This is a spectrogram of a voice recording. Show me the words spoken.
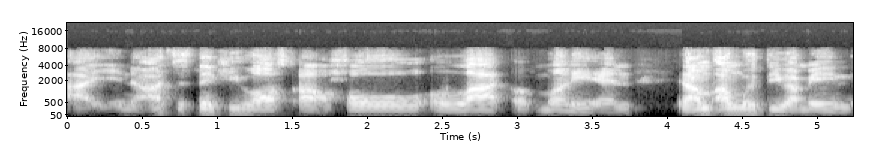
I, you know, I just think he lost a whole lot of money. And I'm, I'm with you. I mean,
